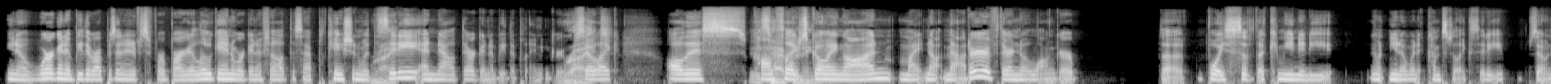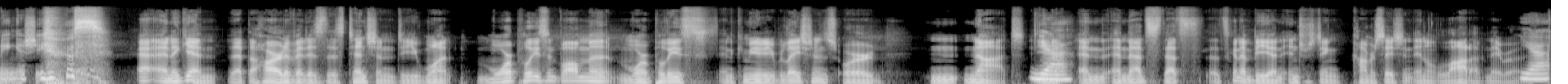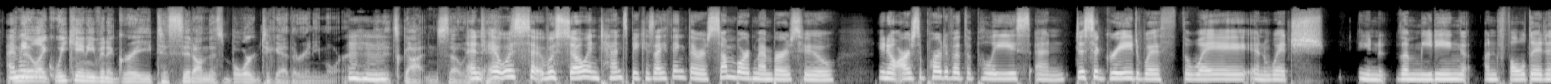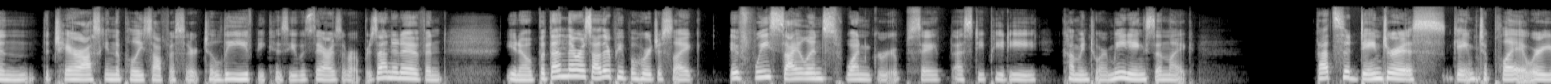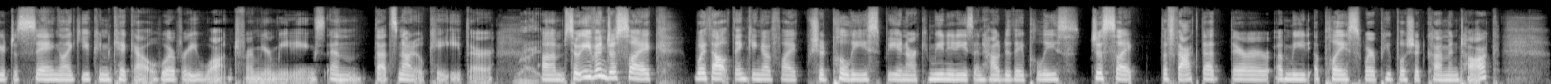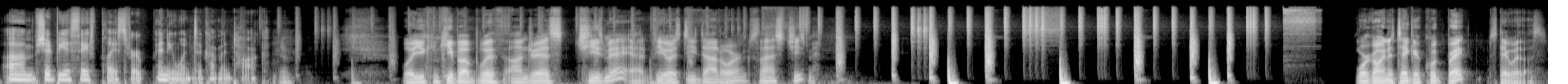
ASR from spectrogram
you know, we're going to be the representatives for Barrio Logan. We're going to fill out this application with right. the city, and now they're going to be the planning group. Right. So like all this it's conflict happening. going on might not matter if they're no longer the voice of the community. You know, when it comes to like city zoning issues. And again, at the heart of it is this tension. Do you want more police involvement, more police and community relations, or n- not? Yeah, know? and and that's that's that's going to be an interesting conversation in a lot of neighborhoods. Yeah, I and mean, like we can't even agree to sit on this board together anymore. Mm-hmm. That it's gotten so and intense. it was so, it was so intense because I think there were some board members who, you know, are supportive of the police and disagreed with the way in which you know the meeting unfolded and the chair asking the police officer to leave because he was there as a representative and you know but then there was other people who were just like if we silence one group say SDPD coming to our meetings then like that's a dangerous game to play where you're just saying like you can kick out whoever you want from your meetings and that's not okay either. Right. Um so even just like without thinking of like should police be in our communities and how do they police just like the fact that they're a meet a place where people should come and talk um, should be a safe place for anyone to come and talk. Yeah. Well, you can keep up with Andrea's Chisme at vosd.org slash chisme. We're going to take a quick break. Stay with us.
